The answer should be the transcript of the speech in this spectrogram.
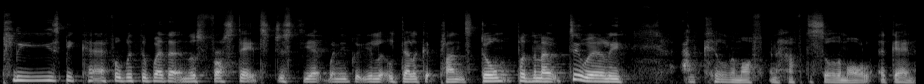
please be careful with the weather and those frost dates just yet when you've got your little delicate plants. Don't put them out too early and kill them off and have to sow them all again.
